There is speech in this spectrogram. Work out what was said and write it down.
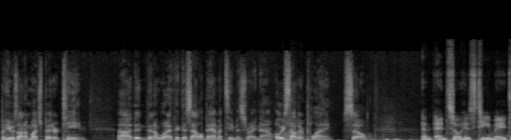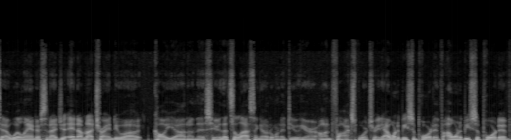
but he was on a much better team uh, than, than what I think this Alabama team is right now, at least wow. how they're playing. So and and so his teammate uh, Will Anderson, I just, and I'm not trying to uh, call you out on this here. That's the last thing I would want to do here on Fox Sports Radio. I want to be supportive. I want to be supportive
